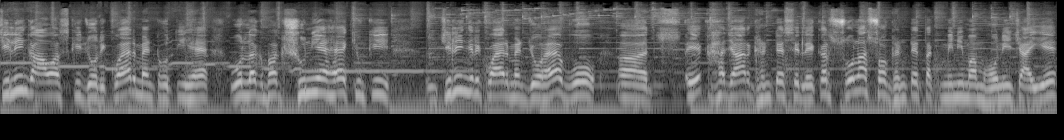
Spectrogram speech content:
चिलिंग आवर्स की जो रिक्वायरमेंट होती है वो लगभग शून्य है क्योंकि चिलिंग रिक्वायरमेंट जो है वो एक हज़ार घंटे से लेकर 1600 घंटे तक मिनिमम होनी चाहिए।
